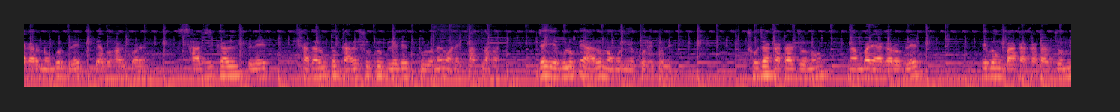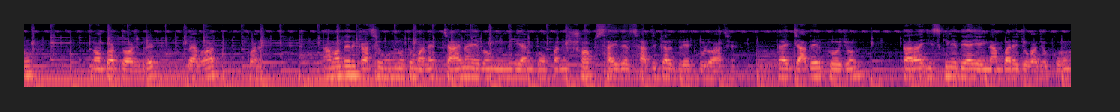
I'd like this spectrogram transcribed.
এগারো নম্বর ব্লেড ব্যবহার করেন। সার্জিক্যাল ব্লেড সাধারণত কারুশিল্প ব্লেডের তুলনায় অনেক পাতলা হয় যা এগুলোকে আরও নমনীয় করে তোলে। সোজা কাটার জন্য নাম্বার এগারো ব্লেড এবং বাঁকা কাটার জন্য নম্বর দশ ব্লেড ব্যবহার করে আমাদের কাছে উন্নত মানের চায়না এবং ইন্ডিয়ান কোম্পানির সব সাইজের সার্জিক্যাল ব্লেডগুলো আছে, তাই যাদের প্রয়োজন তারা স্ক্রিনে দেয়া এই নাম্বারে যোগাযোগ করুন।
